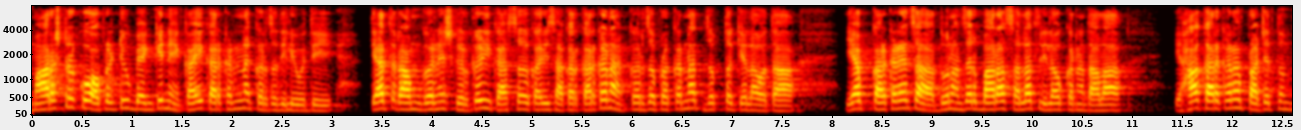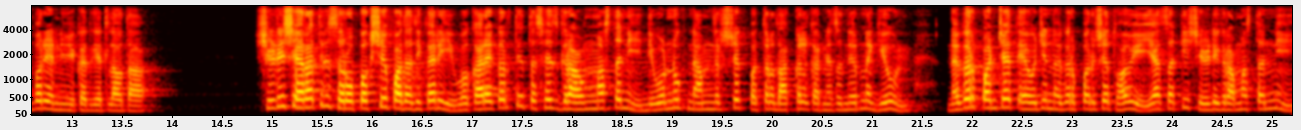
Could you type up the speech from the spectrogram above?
महाराष्ट्र कोऑपरेटिव्ह बँकेने काही कारखान्यांना कर्ज दिले होते. त्यात राम गणेश गडकरी का सहकारी साखर कारखाना कर्ज प्रकरणात जप्त केला होता. या कारखान्याचा दोन हजार बारा सालात लिलाव करण्यात आला. हा कारखाना प्राजक्तंपर यांनी विकत घेतला होता. शिर्डी शहरातील सर्वपक्षीय पदाधिकारी व कार्यकर्ते तसेच ग्रामस्थांनी निवडणूक नामनिर्देशक पत्र दाखल करण्याचा निर्णय घेऊन नगरपंचायत ऐवजी नगर परिषद व्हावी यासाठी शिर्डी ग्रामस्थांनी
